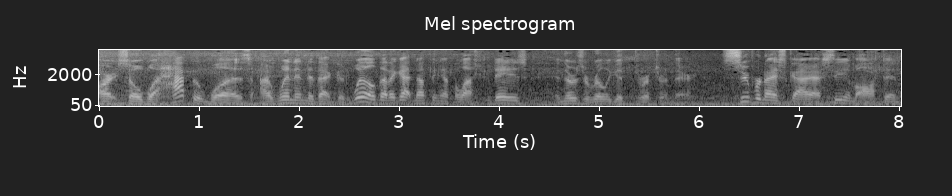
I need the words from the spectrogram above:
All right, so what happened was I went into that Goodwill that I got nothing at the last few days and there was a really good thrifter in there. Super nice guy, I see him often.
